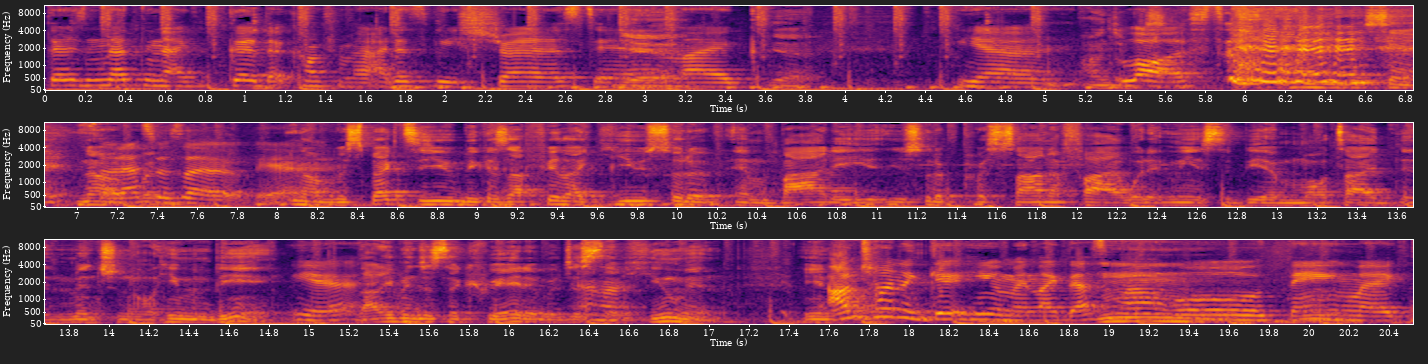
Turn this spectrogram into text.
there's nothing that good that comes from it. I just be stressed and Yeah. like, yeah. Yeah, 100%. lost. 100%. No, so that's but- what's up. Yeah. No, respect to you because I feel like you sort of embody, you sort of personify what it means to be a multi-dimensional human being. Yeah. Not even just a creative, but just a Uh-huh. human. You know? I'm trying to get human. Like that's my Mm. whole thing. Like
